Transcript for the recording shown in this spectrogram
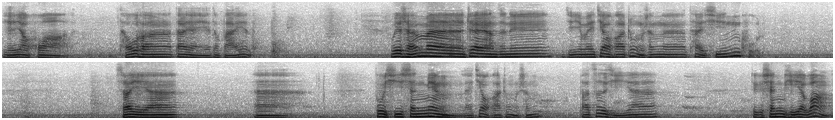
也要花了，头发大概也都白了，为什么这样子呢？就因为教化众生啊，太辛苦了，所以呀，啊，不惜生命来教化众生，把自己呀，这个身体也忘了，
